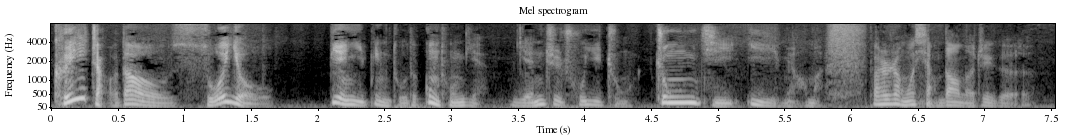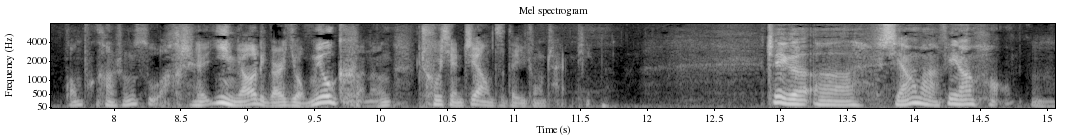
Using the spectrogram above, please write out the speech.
可以找到所有变异病毒的共同点，研制出一种终极疫苗嘛？倒是让我想到了这个广谱抗生素啊，这 疫苗里边有没有可能出现这样子的一种产品？这个呃想法非常好，嗯，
